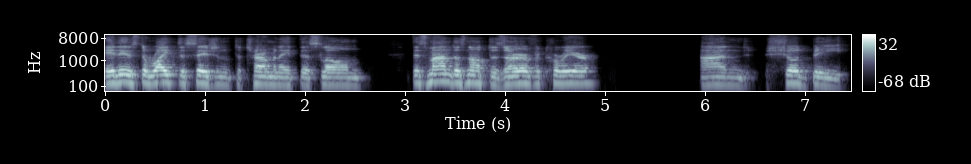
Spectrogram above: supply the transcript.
It is the right decision to terminate this loan. This man does not deserve a career and should be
